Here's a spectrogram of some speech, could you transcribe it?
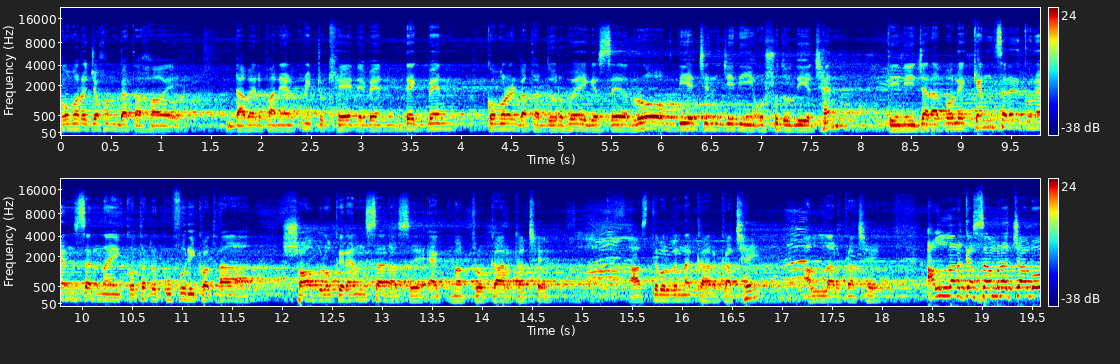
কোমরে যখন ব্যথা হয়, ডাবের পানি আপনি একটু খেয়ে নেবেন, দেখবেন কোমরের ব্যথা দূর হয়ে গেছে, রোগ দিয়েছেন যিনি, ওষুধও দিয়েছেন। তিনি যারা বলে ক্যান্সারের কোনো অ্যান্সার নাই, কথাটা কুফুরি কথা, সব লোকের অ্যান্সার আছে একমাত্র কার কাছে? আসতে বলবেন না কার কাছে? আল্লাহর কাছে। আল্লাহর কাছে আমরা চাবো,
